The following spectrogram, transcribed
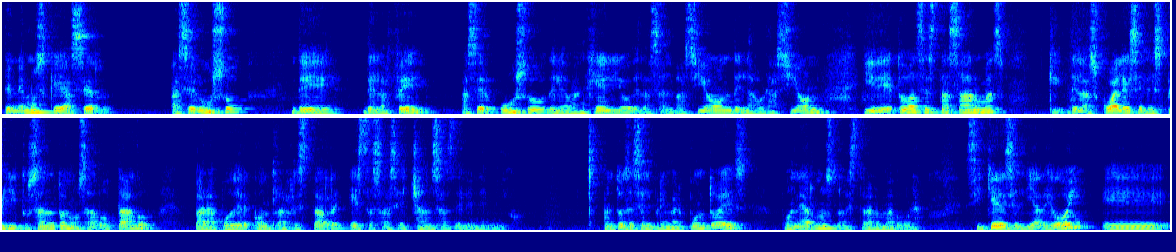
tenemos que hacer, hacer uso de, de la fe, hacer uso del Evangelio, de la salvación, de la oración y de todas estas armas de las cuales el Espíritu Santo nos ha dotado para poder contrarrestar estas acechanzas del enemigo. Entonces el primer punto es ponernos nuestra armadura. Si quieres el día de hoy, eh,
